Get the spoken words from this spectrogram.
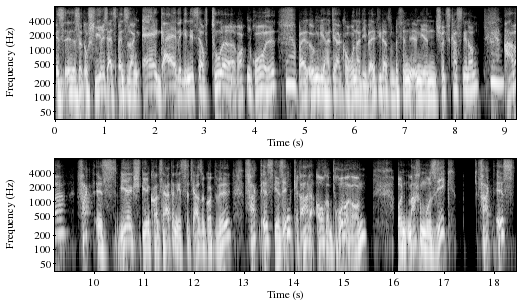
ist, ist es auch schwierig als Band zu sagen, ey geil, wir gehen jetzt ja auf Tour, Rock'n'Roll, ja. weil irgendwie hat ja Corona die Welt wieder so ein bisschen in ihren Schwitzkasten genommen. Ja. Aber Fakt ist, wir spielen Konzerte nächstes Jahr, so Gott will. Fakt ist, wir sind gerade auch im Proberaum und machen Musik. Fakt ist,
